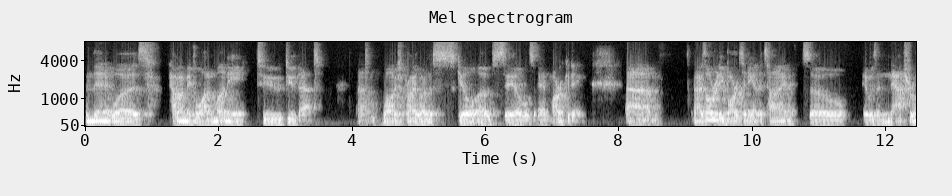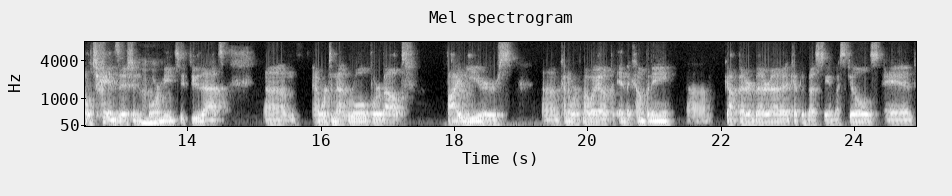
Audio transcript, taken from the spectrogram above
And then it was, how do I make a lot of money to do that? Um, well, I should probably learn the skill of sales and marketing. Um, I was already bartending at the time, so it was a natural transition mm-hmm. for me to do that. Um, I worked in that role for about five years, um, kind of worked my way up in the company, um, got better and better at it, kept investing in my skills, and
